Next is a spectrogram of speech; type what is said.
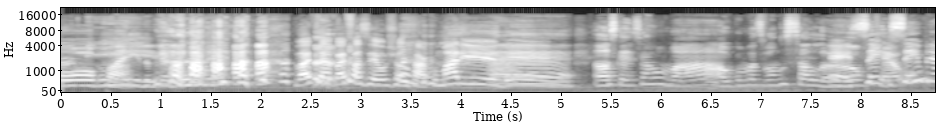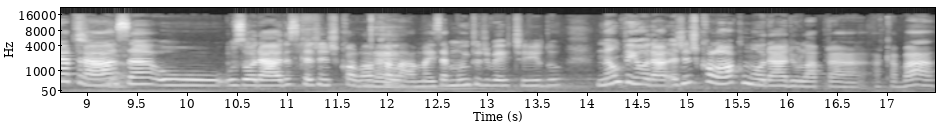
dormir. O marido pra dormir. Vai, vai fazer o jantar com o marido. É, elas querem se arrumar, algumas vão no salão. É, se- é sempre dia. atrasa o- os horários que a gente coloca É. lá, mas é muito divertido. Não tem horário. A gente coloca um horário lá para acabar,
